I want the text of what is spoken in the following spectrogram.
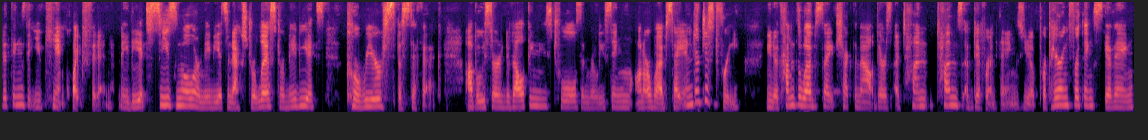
The things that you can't quite fit in. Maybe it's seasonal, or maybe it's an extra list, or maybe it's career specific. Uh, but we started developing these tools and releasing them on our website, and they're just free. You know, come to the website, check them out. There's a ton tons of different things. You know, preparing for Thanksgiving.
